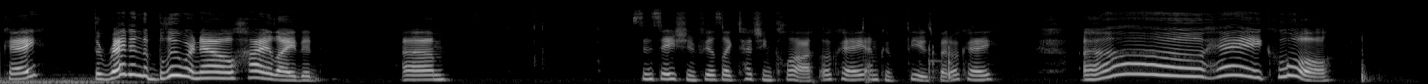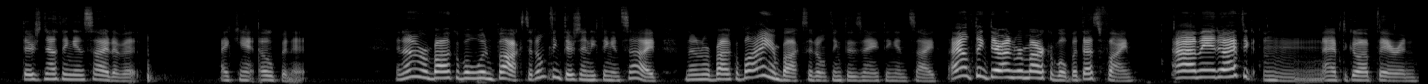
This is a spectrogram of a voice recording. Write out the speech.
okay. The red and the blue are now highlighted. Um... Sensation feels like touching cloth. Okay, I'm confused, but okay. Oh, hey, cool. There's nothing inside of it. I can't open it. An unremarkable wooden box. I don't think there's anything inside. An unremarkable iron box. I don't think there's anything inside. I don't think they're unremarkable, but that's fine. Ah, uh, man, do I have to... Mm, I have to go up there and...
